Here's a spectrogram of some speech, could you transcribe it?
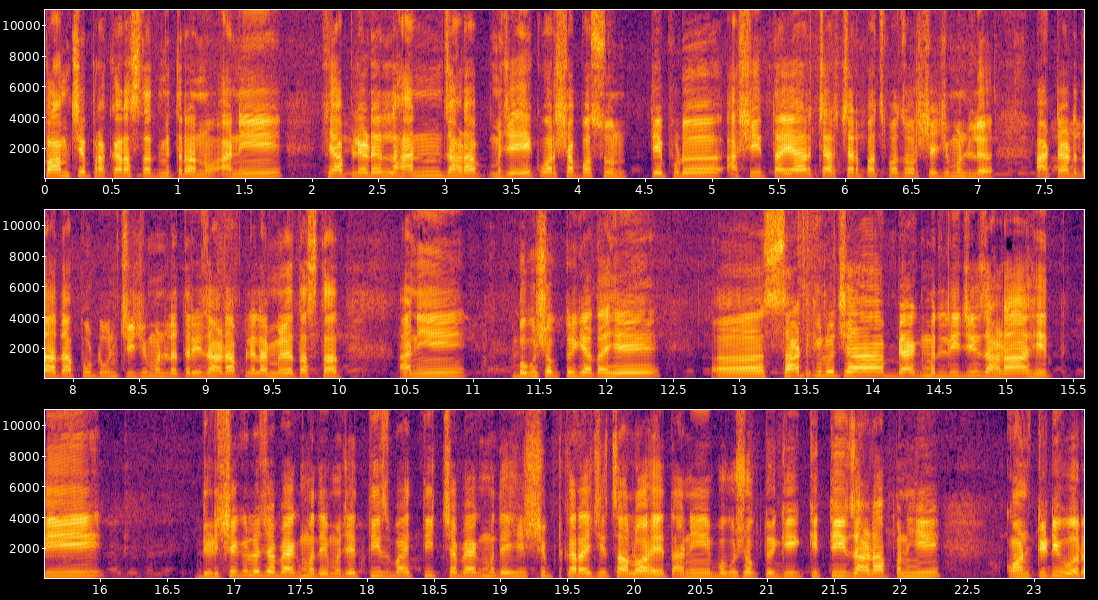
पामचे प्रकार असतात मित्रांनो. आणि हे आपल्याकडं लहान झाडा म्हणजे एक वर्षापासून ते पुढं अशी तयार चार चार पाच पाच वर्षाची म्हटलं आठ आठ दहा दहा फूट उंचीची म्हटलं तरी झाडं आपल्याला मिळत असतात. आणि बघू शकतो की आता हे साठ किलोच्या बॅगमधली जी झाडं आहेत ती दीडशे किलोच्या बॅगमध्ये म्हणजे तीस बाय तीसच्या बॅगमध्ये ही शिफ्ट करायची चालू आहेत. आणि बघू शकतो की किती झाडं आपण ही क्वांटिटीवर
